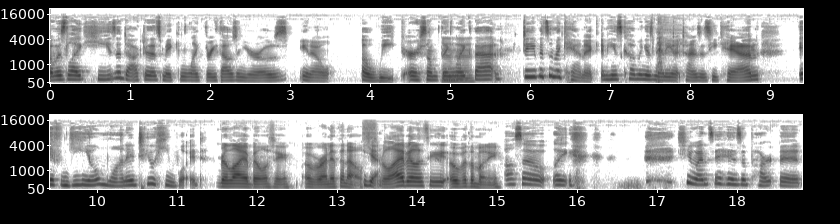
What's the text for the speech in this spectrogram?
was like he's a doctor that's making like 3000 euros, you know, a week or something like Mhm. that. David's a mechanic and he's coming as many at times as he can. If Guillaume wanted to, he would. reliability over anything else. Yeah. Reliability over the money. Also, like, she went to his apartment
